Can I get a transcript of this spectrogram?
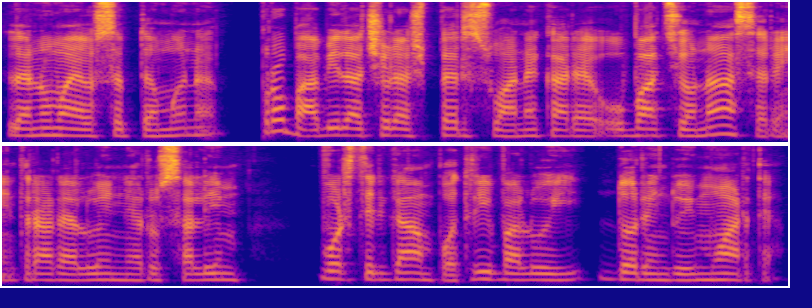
La numai o săptămână, probabil aceleași persoane care ovaționaseră intrarea lui în Ierusalim vor striga împotriva lui, dorindu-i moartea.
